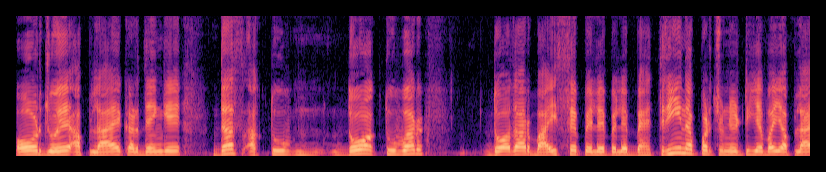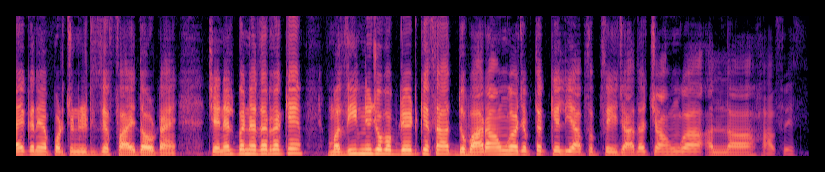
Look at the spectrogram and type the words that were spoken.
और जो है अप्लाई कर देंगे। 10 अक्टूबर 2 अक्टूबर 2022 से पहले पहले बेहतरीन अपॉर्चुनिटी है भाई, अप्लाई करें, अपॉर्चुनिटी से फ़ायदा उठाएँ। चैनल पर नज़र रखें, मज़ीद न्यूज़ अपडेट के साथ दोबारा आऊँगा, जब तक के लिए आप सबसे इजाज़त चाहूँगा, अल्लाह हाफिज़।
